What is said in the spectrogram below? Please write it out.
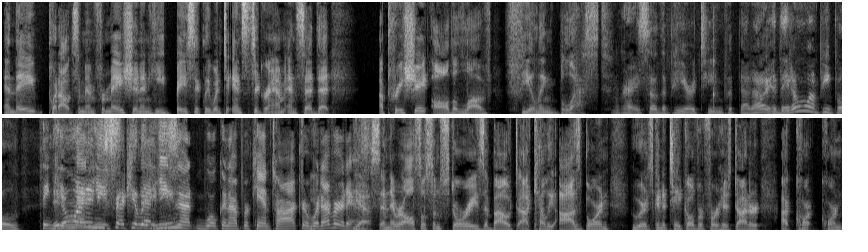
And they put out some information. And he basically went to Instagram and said that appreciate all the love, feeling blessed. Okay, so the PR team put that out. They don't want people Thinking They don't want that any he's, that speculating. he's not woken up or can't talk or whatever it is. Yes, and there were also some stories about uh, Kelly Osbourne, who is going to take over for his daughter, uh, Cor- Cor-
